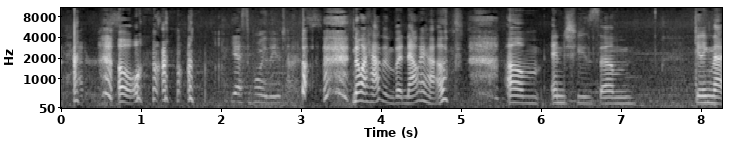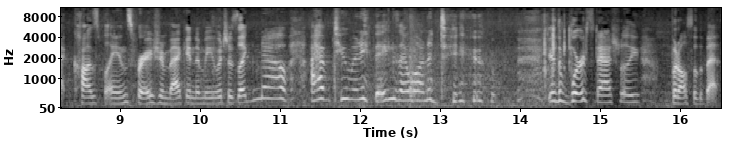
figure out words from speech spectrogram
patterns. Oh. yes, boy leotards. no, I haven't, but now I have. Um, and she's um, getting that cosplay inspiration back into me, which is like, no, I have too many things I want to do. You're the worst, Ashley, but also the best.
